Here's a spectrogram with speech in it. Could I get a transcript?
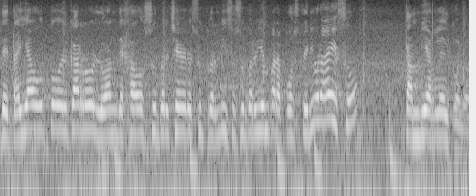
detallado todo el carro, lo han dejado súper chévere, súper liso, súper bien para posterior a eso cambiarle el color.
